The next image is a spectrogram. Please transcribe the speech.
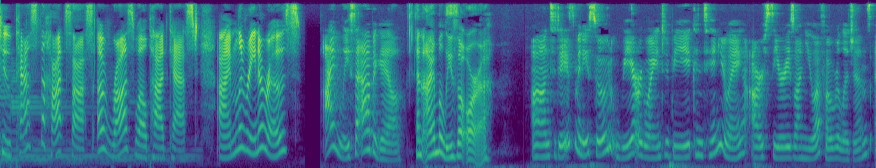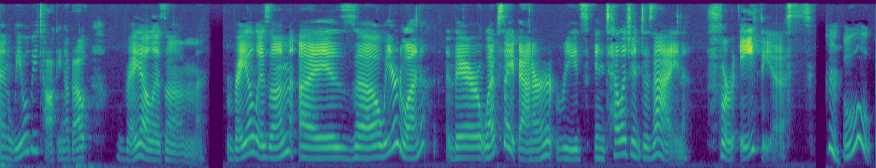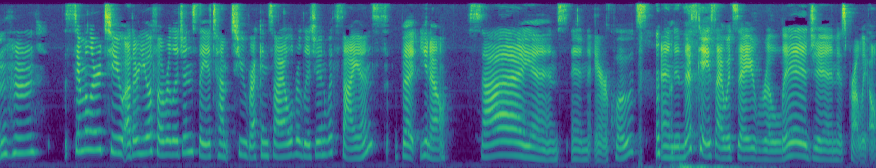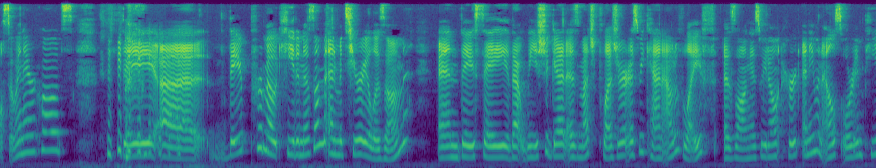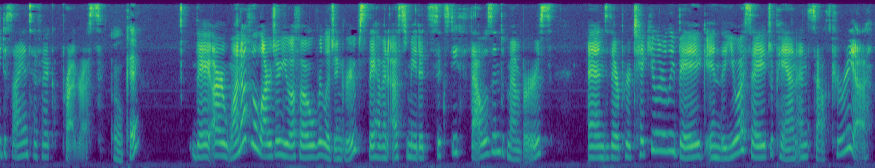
Welcome to Pass the Hot Sauce, a Roswell podcast. I'm Lorena Rose. I'm Lisa Abigail. And I'm Eliza Ora. On today's minisode, we are going to be continuing our series on UFO religions, and we will be talking about Raelism. Raelism is a weird one. Their website banner reads Intelligent Design for Atheists. Hmm. Ooh. Mm-hmm. Similar to other UFO religions, they attempt to reconcile religion with science, but, you know, science in air quotes. and in this case, I would say religion is probably also in air quotes. They uh, they promote hedonism and materialism, and they say that we should get as much pleasure as we can out of life as long as we don't hurt anyone else or impede scientific progress. Okay. They are one of the larger UFO religion groups. They have an estimated 60,000 members, and they're particularly big in the USA, Japan, and South Korea.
